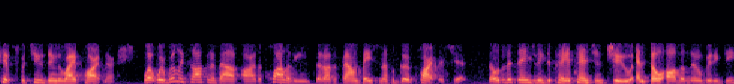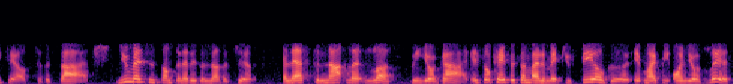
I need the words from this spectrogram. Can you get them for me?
tips for choosing the right partner. What we're really talking about are the qualities that are the foundation of a good partnership. Those are the things you need to pay attention to and throw all the little bitty details to the side. You mentioned something that is another tip, and that's to not let lust be your guide. It's okay for somebody to make you feel good. It might be on your list,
